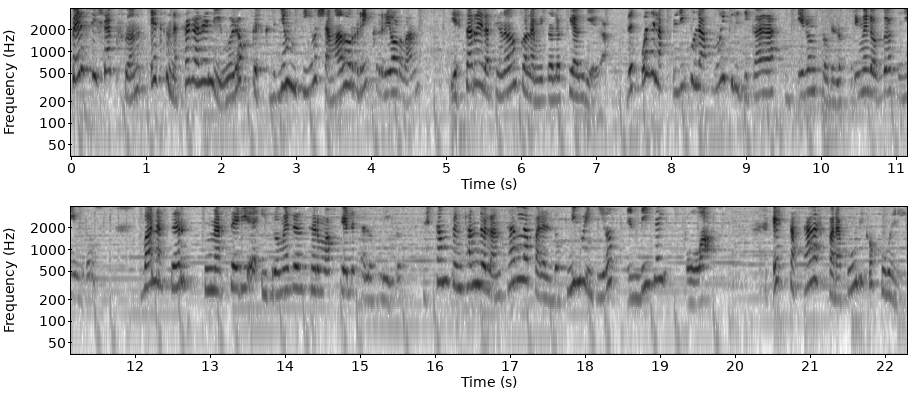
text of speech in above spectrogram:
Percy Jackson es una saga de libros que escribió un tío llamado Rick Riordan y está relacionado con la mitología griega. Después de las películas muy criticadas que hicieron sobre los primeros dos libros, van a hacer una serie y prometen ser más fieles a los libros. Están pensando lanzarla para el 2022 en Disney Plus. Esta saga es para público juvenil.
